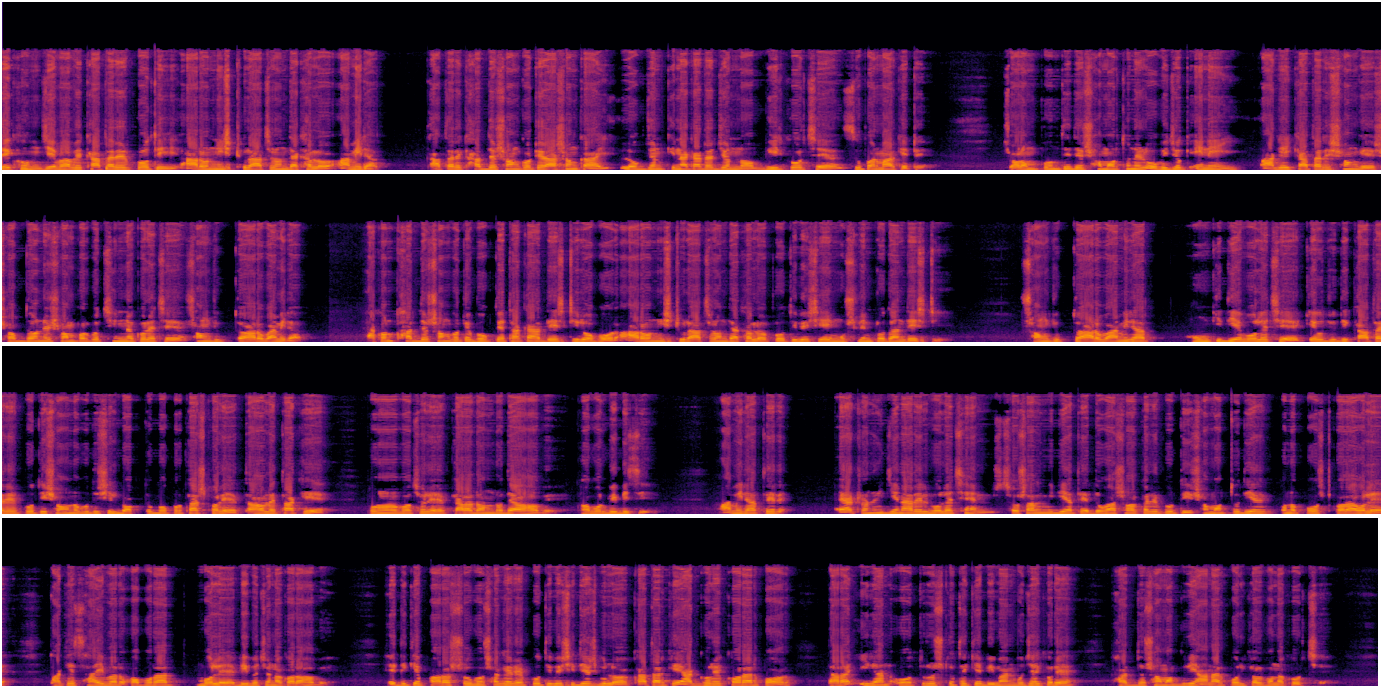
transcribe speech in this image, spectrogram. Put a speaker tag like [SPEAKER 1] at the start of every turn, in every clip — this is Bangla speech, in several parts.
[SPEAKER 1] দেখুন, যেভাবে কাতারের প্রতি আরও নিষ্ঠুর আচরণ দেখাল আমিরাত কাতারে খাদ্য সংকটের আশঙ্কায় লোকজন কেনাকাটার জন্য ভিড় করছে সুপারমার্কেটে। চরমপন্থীদের সমর্থনের অভিযোগ এনেই আগেই কাতারের সঙ্গে সব ধরনের সম্পর্ক ছিন্ন করেছে সংযুক্ত আরব আমিরাত। এখন খাদ্য সংকটে ভুগতে থাকা দেশটির ওপর আরও নিষ্ঠুর আচরণ দেখাল প্রতিবেশী এই মুসলিম প্রধান দেশটি। সংযুক্ত আরব আমিরাত হুমকি দিয়ে বলেছে, কেউ যদি কাতারের প্রতি সহানুভূতিশীল বক্তব্য প্রকাশ করে, তাহলে তাকে পনেরো বছরের কারাদণ্ড দেওয়া হবে। খবর বিবিসি। আমিরাতের অ্যাটর্নি জেনারেল বলেছেন, সোশ্যাল মিডিয়াতে দোহা সরকারের প্রতি সমর্থ দিয়ে কোনো পোস্ট করা হলে তাকে সাইবার অপরাধ বলে বিবেচনা করা হবে। এদিকে পারস্য উপসাগরের প্রতিবেশী দেশগুলো কাতারকে একঘরে করার পর তারা ইরান ও তুরস্ক থেকে বিমান বোঝাই করে খাদ্য সামগ্রী আনার পরিকল্পনা করছে।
